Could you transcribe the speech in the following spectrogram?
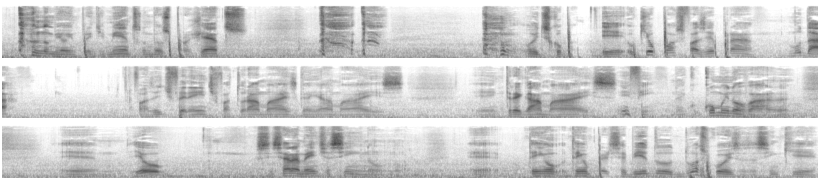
no meu empreendimento, nos meus projetos. Oi, desculpa. E, o que eu posso fazer para mudar, fazer diferente, faturar mais, ganhar mais, é, entregar mais, enfim, né? como inovar, né? É, eu, sinceramente, assim, não, não é, tenho, tenho percebido duas coisas assim que,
